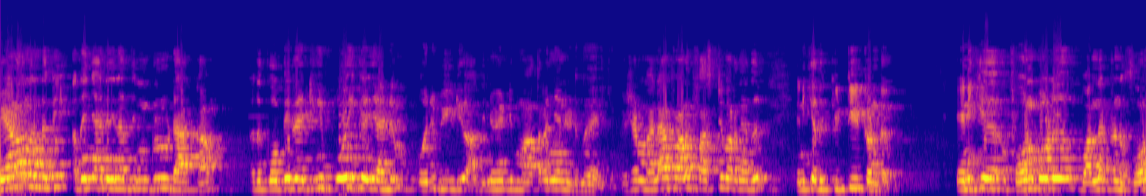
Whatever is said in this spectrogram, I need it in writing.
വേണമെന്നുണ്ടെങ്കിൽ അത് ഞാൻ ഇതിനകത്ത് ഇൻക്ലൂഡ് ആക്കാം. അത് കോപ്പി റൈറ്റിംഗ് പോയി കഴിഞ്ഞാലും ഒരു വീഡിയോ അതിനുവേണ്ടി മാത്രം ഞാൻ ഇടുന്നതായിരിക്കും. പക്ഷെ മനാഫാണ് ഫസ്റ്റ് പറഞ്ഞത് എനിക്കത് കിട്ടിയിട്ടുണ്ട്. എനിക്ക് ഫോൺ കോൾ വന്നിട്ടുണ്ട് ഫോൺ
